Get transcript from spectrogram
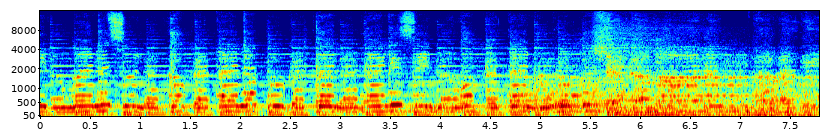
ఇరు మనసులకొక తలపుగ కలగలిసిన ఒక తను. శతమానం భవతి.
